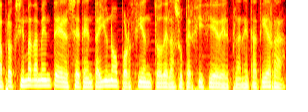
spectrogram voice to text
aproximadamente el 71% de la superficie del planeta Tierra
